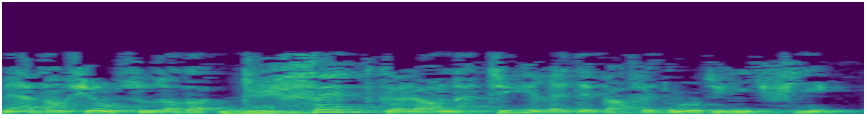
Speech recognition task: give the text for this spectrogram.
Mais attention, sous-entend, du fait que leur nature était parfaitement unifiée.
